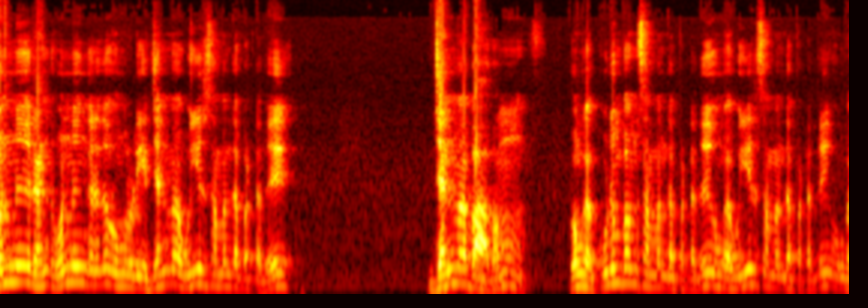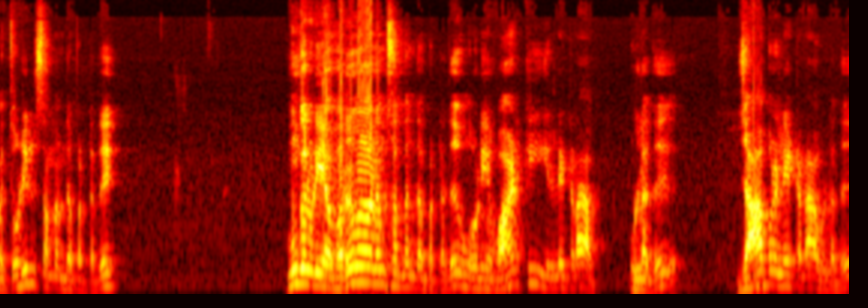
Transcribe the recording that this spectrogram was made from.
ஒன்று ரெண்டு ஒன்றுங்கிறது உங்களுடைய ஜென்ம உயிர் சம்பந்தப்பட்டது. ஜென்ம பாவம் உங்கள் குடும்பம் சம்பந்தப்பட்டது உங்கள் உயிர் சம்பந்தப்பட்டது உங்கள் தொழில் சம்பந்தப்பட்டது. உங்களுடைய வருமானம் சம்பந்தப்பட்டது உங்களுடைய வாழ்க்கை ரிலேட்டடாக உள்ளது ஜாப் ரிலேட்டடாக உள்ளது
